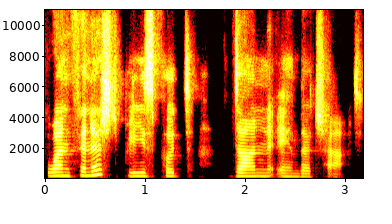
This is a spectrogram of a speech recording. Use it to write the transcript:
When finished, please put done in the chat.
